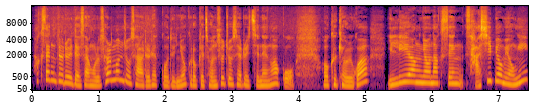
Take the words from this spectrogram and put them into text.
학생들을 대상으로 설문조사를 했거든요. 그렇게 전수조사를 진행하고 어, 그 결과 1, 2학년 학생 40여 명이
